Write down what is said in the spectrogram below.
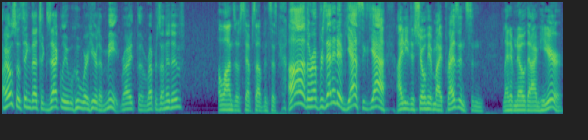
I also think that's exactly who we're here to meet, right? The representative. Alonzo steps up and says, Ah, the representative. Yes, yeah. I need to show him my presence and let him know that I'm here.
